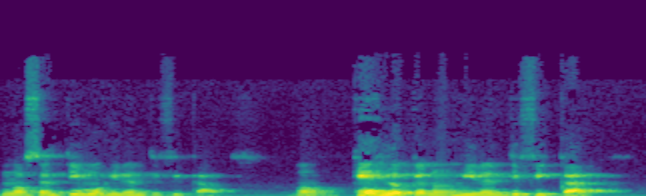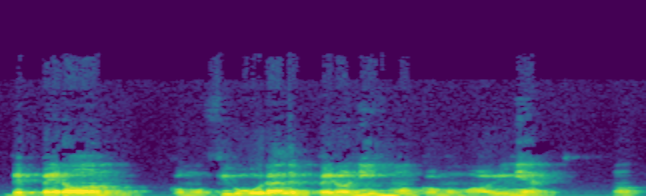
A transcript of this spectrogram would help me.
nos sentimos identificados, ¿no? ¿Qué es lo que nos identifica de Perón como figura, del peronismo como movimiento, ¿no?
